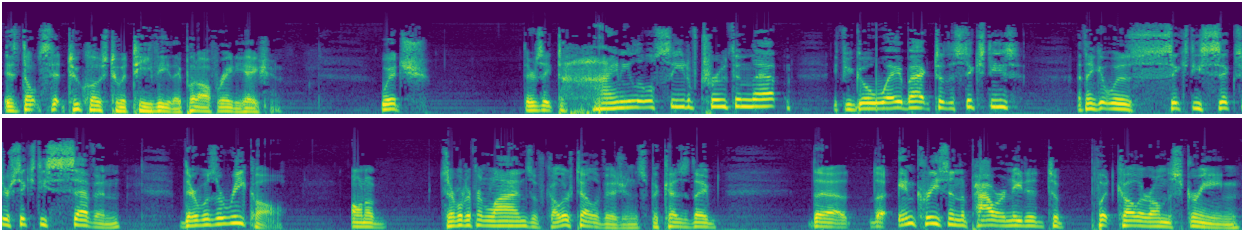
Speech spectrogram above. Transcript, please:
is don't sit too close to a TV. They put off radiation, which there's a tiny little seed of truth in that. If you go way back to the 60s, I think it was 66 or 67, there was a recall on a several different lines of color televisions because they the the increase in the power needed to put color on the screen.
